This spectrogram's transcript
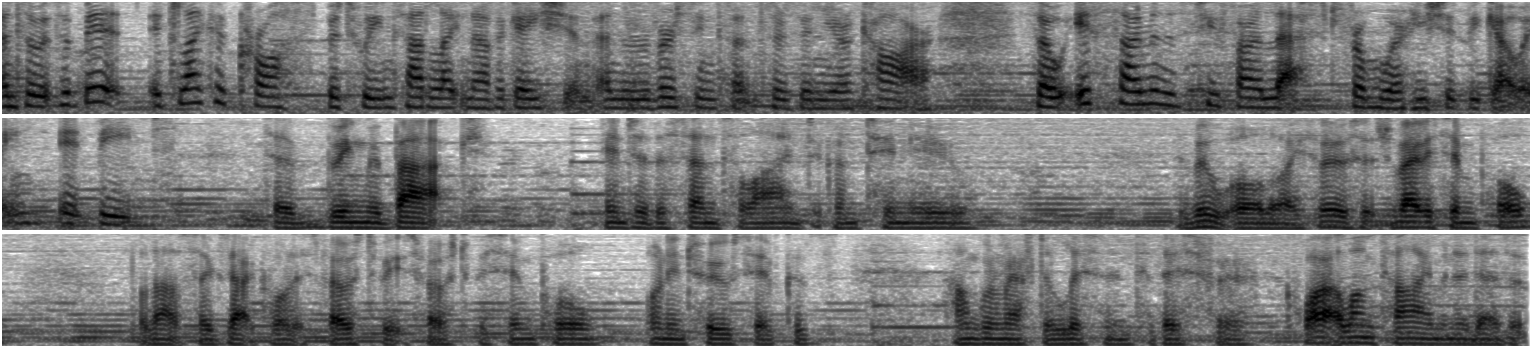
And so it's a bit it's like a cross between satellite navigation and the reversing sensors in your car. So if Simon is too far left from where he should be going it beeps. To bring me back into the centre line to continue the route all the way through. So it's very simple but that's exactly what it's supposed to be. It's supposed to be simple unintrusive because I'm going to have to listen to this for quite a long time in a desert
